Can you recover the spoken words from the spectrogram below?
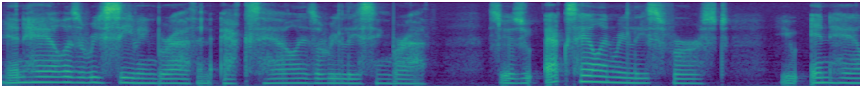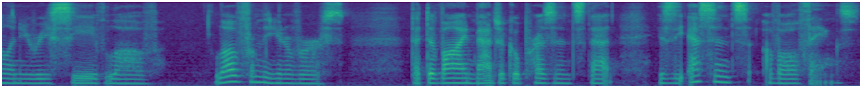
Inhale is a receiving breath, and exhale is a releasing breath. So as you exhale and release first, you inhale and you receive love. Love from the universe, that divine magical presence that is the essence of all things.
